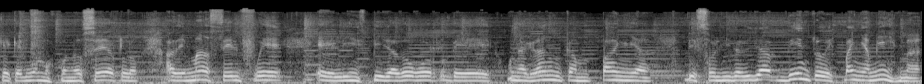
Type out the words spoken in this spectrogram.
que queríamos conocerlo. Además, él fue el inspirador de una gran campaña de solidaridad dentro de España misma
